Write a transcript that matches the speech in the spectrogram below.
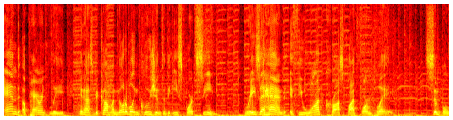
and apparently, it has become a notable inclusion to the esports scene. Raise a hand if you want cross-platform play. Simple,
